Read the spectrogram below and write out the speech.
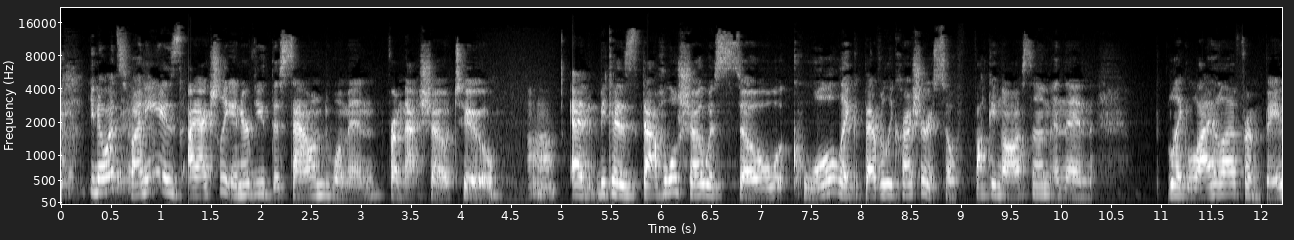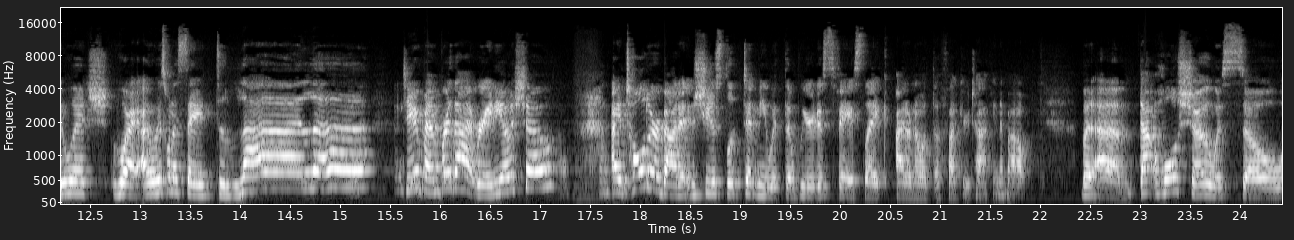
you know what's funny is I actually interviewed the sound woman from that show too. Uh-huh. And because that whole show was so cool, like Beverly Crusher is so fucking awesome, and then like Lila from Baywitch, who I, I always want to say Delilah. Do you remember that radio show? I told her about it, and she just looked at me with the weirdest face, like I don't know what the fuck you're talking about. But um, that whole show was so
